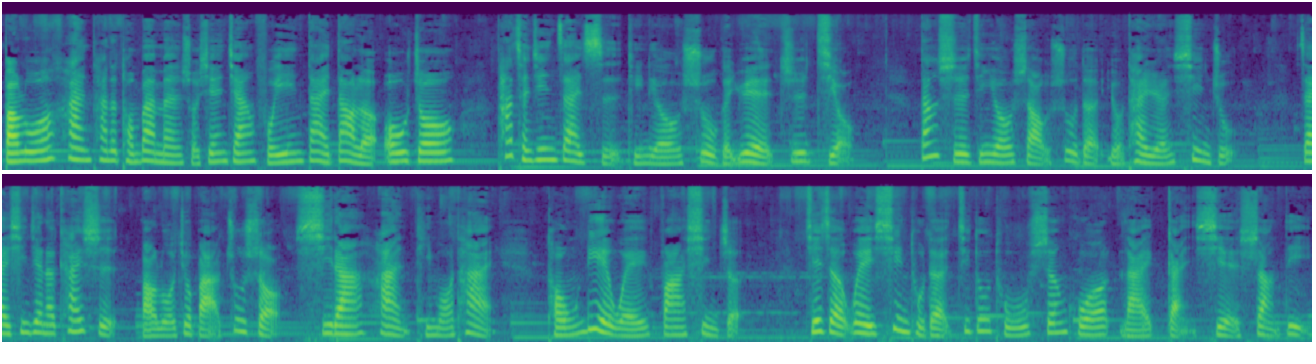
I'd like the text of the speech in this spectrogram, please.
保罗和他的同伴们首先将福音带到了欧洲，他曾经在此停留数个月之久。当时仅有少数的犹太人信主。在信件的开始，保罗就把助手希拉和提摩太同列为发信者。接着为信徒的基督徒生活来感谢上帝。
